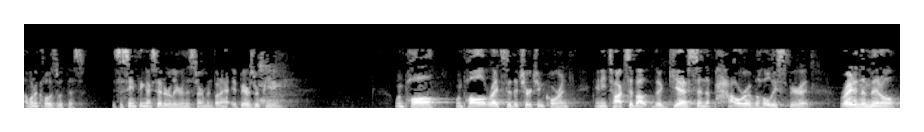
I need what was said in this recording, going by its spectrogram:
I want to close with this. It's the same thing I said earlier in the sermon, but it bears repeating. When Paul, when Paul writes to the church in Corinth, and he talks about the gifts and the power of the Holy Spirit, right in the middle,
